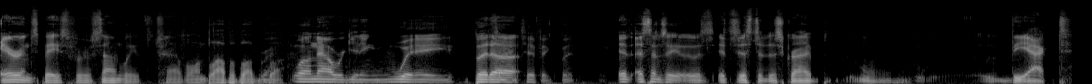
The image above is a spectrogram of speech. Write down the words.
air and space for sound waves to travel and blah blah blah blah Right. blah. Well, now we're getting way But uh, scientific, but it, essentially, it was it's just to describe the act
